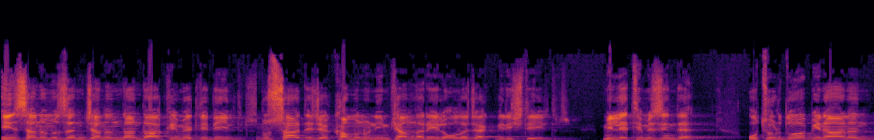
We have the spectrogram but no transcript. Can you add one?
insanımızın canından daha kıymetli değildir. Bu sadece kamunun imkanlarıyla olacak bir iş değildir. Milletimizin de oturduğu binanın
